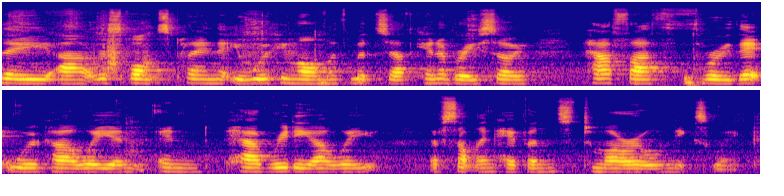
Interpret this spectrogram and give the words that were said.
the uh, response plan that you're working on with Mid South Canterbury. So, how far through that work are we, and, and how ready are we if something happens tomorrow or next week?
